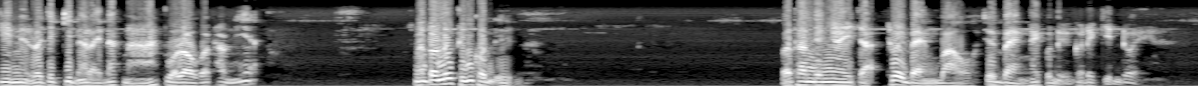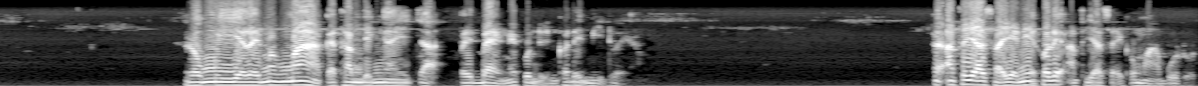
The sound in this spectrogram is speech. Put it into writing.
กินเนี่ย เราจะกินอะไรนักหนา ตัวเราก็ทำนี้มันต้องนึกถึงคนอื่นว่าทำยังไงจะช่วยแบ่งเบา ช่วยแบ่งให้คนอื่นก็ได้กินด้วย เรามีอะไรมาก ๆ ก็ทำยังไงจะไปแบ่งให้คนอื่นเขาได้มีด้วยอัธยาศัยอย่างนี้เขาเรียกอัธยาศัยของมหาบุรุษ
